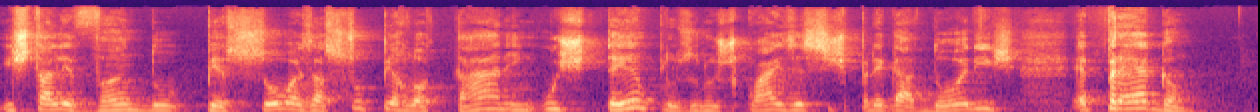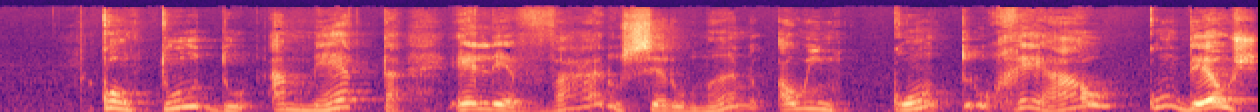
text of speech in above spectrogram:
está levando pessoas a superlotarem os templos nos quais esses pregadores eh, pregam. Contudo, a meta é levar o ser humano ao encontro real com Deus.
